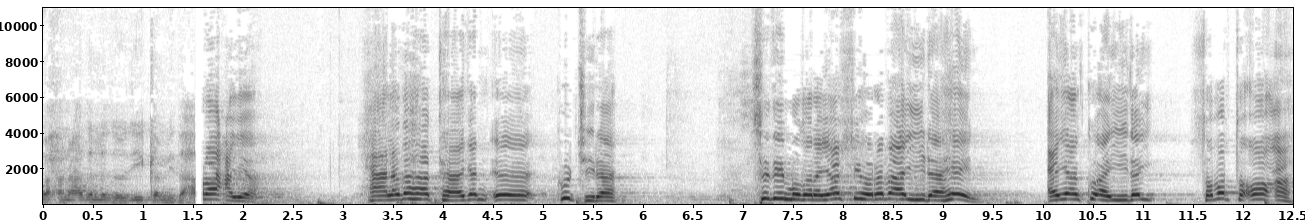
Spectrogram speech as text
Waxaana hadalladoodii ka mid ahaa. Raacaya xaaladaha taagan ee ku jira sidii mudanayaashii horeba ay yidhaaheen ayaan ku ayiday sababta oo ah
